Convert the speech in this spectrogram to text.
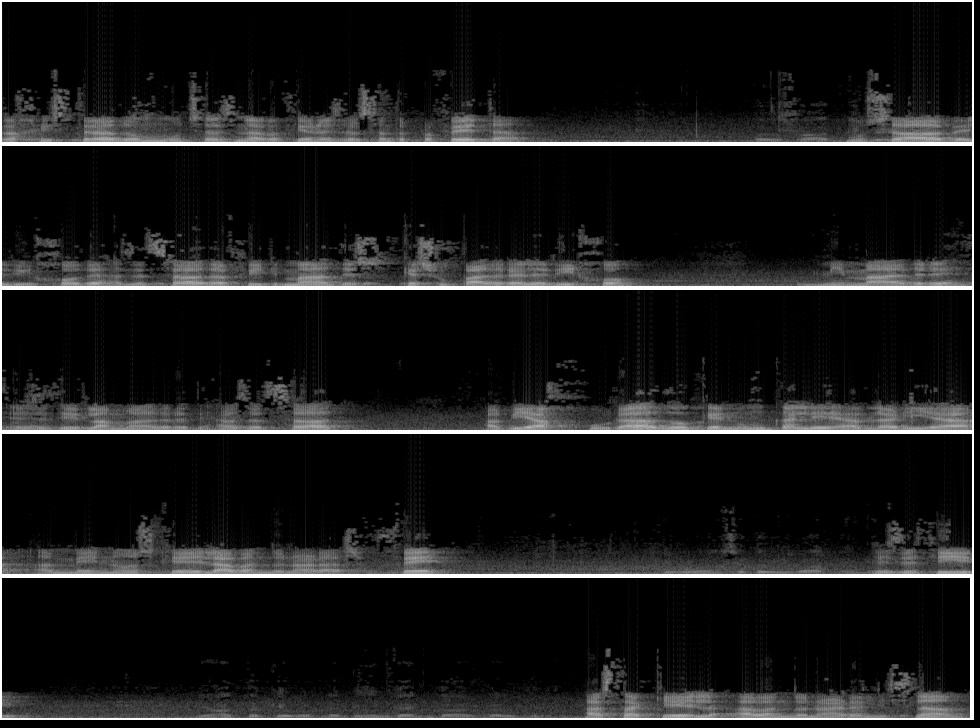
registrado muchas narraciones del Santo Profeta. Musab, el hijo de Hazrat Saad, afirma que su padre le dijo, mi madre, es decir, la madre de Hazrat Saad, había jurado que nunca le hablaría a menos que él abandonara su fe. Es decir, hasta que él abandonara el Islam.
